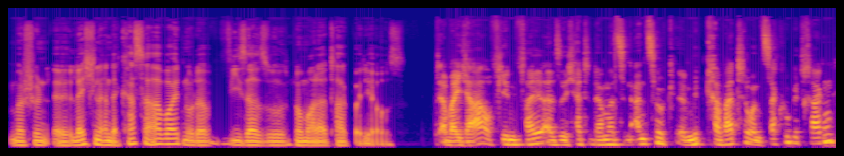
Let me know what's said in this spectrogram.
immer schön äh, lächeln an der Kasse arbeiten oder wie sah so ein normaler Tag bei dir aus? Aber ja, auf jeden Fall. Also ich hatte damals den Anzug äh, mit Krawatte und Sakko getragen.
